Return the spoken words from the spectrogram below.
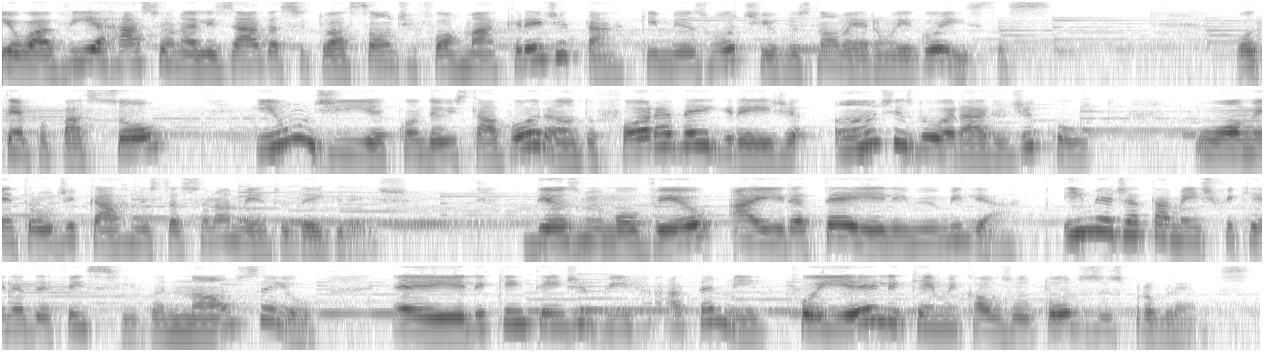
Eu havia racionalizado a situação de forma a acreditar que meus motivos não eram egoístas. O tempo passou e um dia, quando eu estava orando fora da igreja antes do horário de culto, o homem entrou de carro no estacionamento da igreja. Deus me moveu a ir até ele e me humilhar. Imediatamente fiquei na defensiva. Não, Senhor, é ele quem tem de vir até mim. Foi ele quem me causou todos os problemas.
